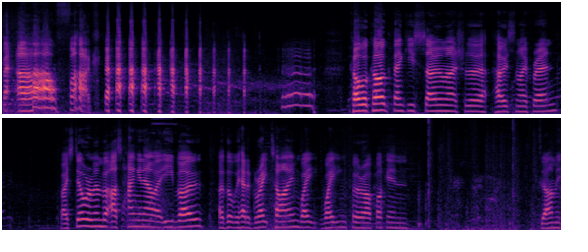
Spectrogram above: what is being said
Ba oh fuck. Cobblecog, thank you so much for the host, my friend. I still remember us hanging out at Evo. I thought we had a great time wait, waiting for our fucking dummy,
